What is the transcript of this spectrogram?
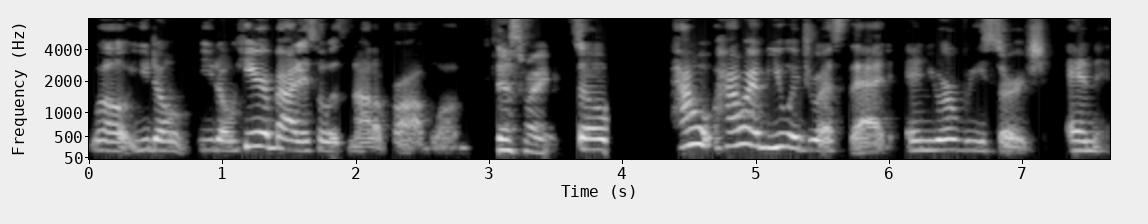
well, you don't you don't hear about it, so it's not a problem. That's right. So how how have you addressed that in your research and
